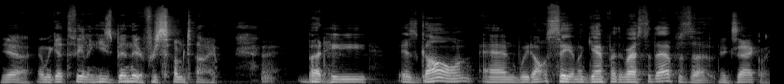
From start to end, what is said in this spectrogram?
Yeah, and we get the feeling he's been there for some time. But he is gone, and we don't see him again for the rest of the episode. Exactly.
